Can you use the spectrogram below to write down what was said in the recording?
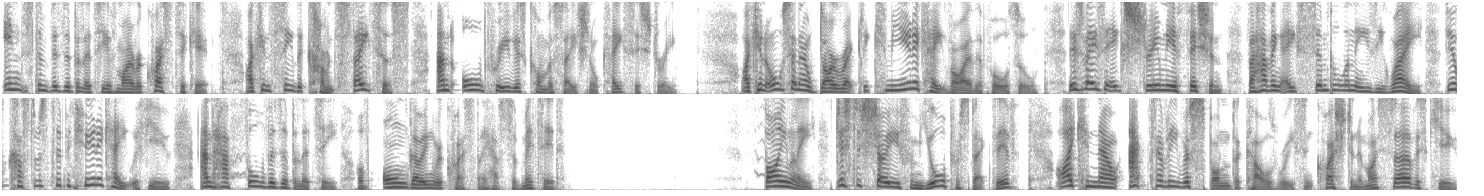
instant visibility of my request ticket. I can see the current status and all previous conversational case history. I can also now directly communicate via the portal. This makes it extremely efficient for having a simple and easy way for your customers to communicate with you and have full visibility of ongoing requests they have submitted. Finally, just to show you from your perspective, I can now actively respond to Carl's recent question in my service queue.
